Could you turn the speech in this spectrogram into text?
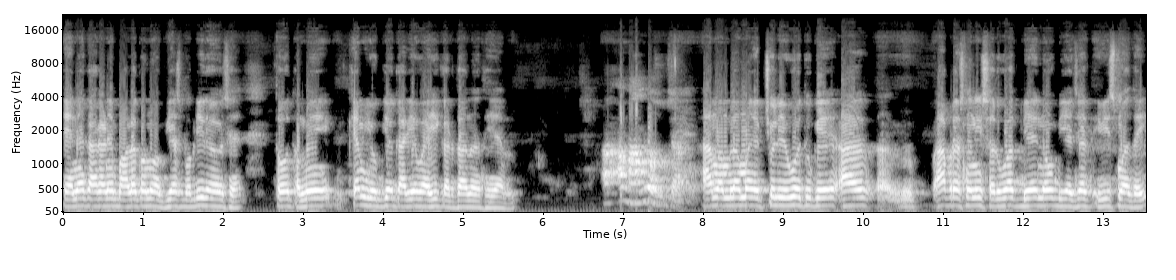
એના કારણે બાળકોનો અભ્યાસ બગડી રહ્યો છે. તો તમે કેમ યોગ્ય કાર્યવાહી કરતા નથી એમ? આ મામલામાં એકચ્યુઅલી એવું હતું કે આ આ પ્રશ્નની શરૂઆત બે નવ બે હજાર ત્રેવીસમાં થઈ.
